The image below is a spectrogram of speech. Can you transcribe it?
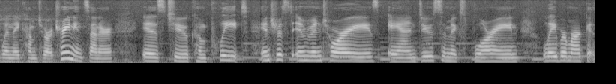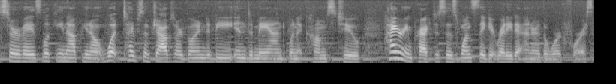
when they come to our training center is to complete interest inventories and do some exploring labor market surveys looking up you know what types of jobs are going to be in demand when it comes to hiring practices once they get ready to enter the workforce.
